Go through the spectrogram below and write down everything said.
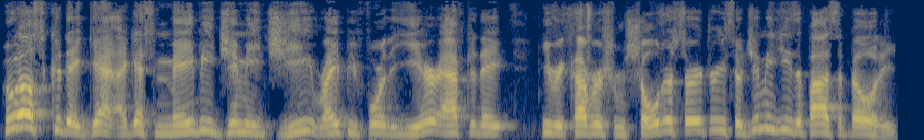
Who else could they get? I guess maybe Jimmy G right before the year after they he recovers from shoulder surgery. So Jimmy G's a possibility.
